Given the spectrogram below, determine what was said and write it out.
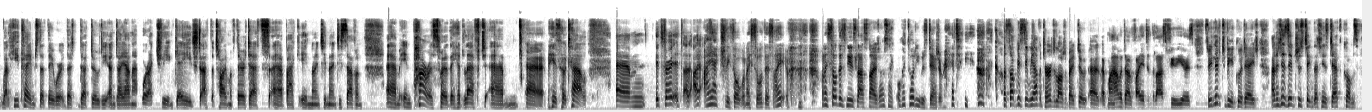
well, he claimed that they were that, that Dodi and Diana were actually engaged at the time of their deaths uh, back in 1997 um, in Paris, where they had left um, uh, his hotel. Um, it's very. It, I, I actually thought when I saw this, I when I saw this news last night, I was like, oh, I thought he was dead already, because obviously we haven't heard a lot about uh, Mohammed Al Fayed in the last few years. So he lived to be a good age, and it is interesting that his death comes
